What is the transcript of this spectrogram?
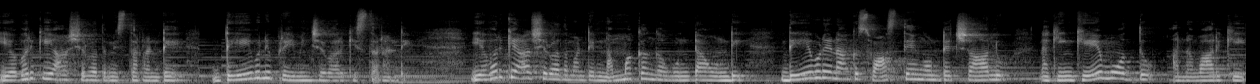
ఎవరికి ఆశీర్వాదం ఇస్తాడంటే దేవుని ప్రేమించే వారికి ఇస్తాడండి. ఎవరికి ఆశీర్వాదం అంటే నమ్మకంగా ఉంటా ఉండి దేవుడే నాకు స్వాస్థ్యంగా ఉంటే చాలు నాకు ఇంకేం వద్దు అన్న వారికి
